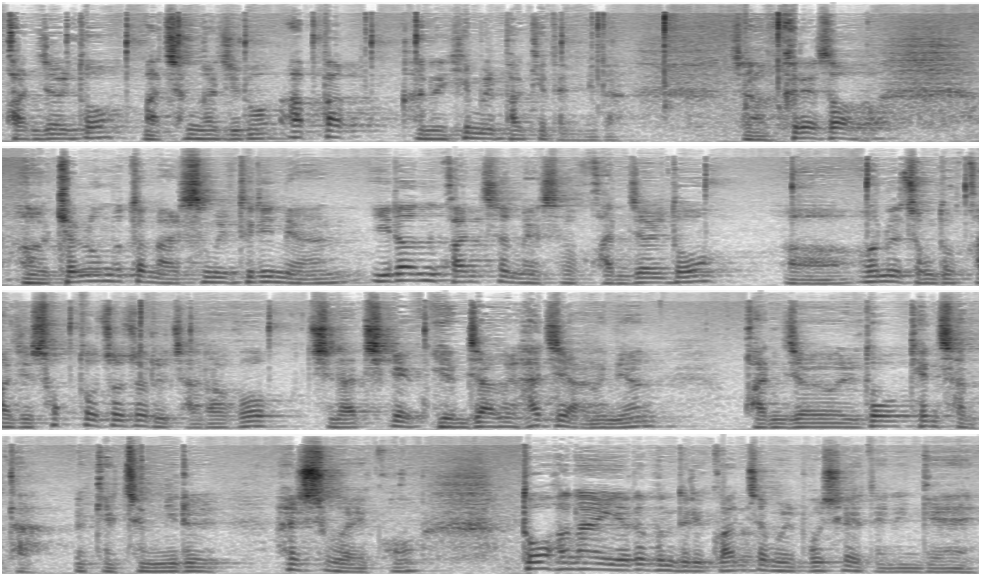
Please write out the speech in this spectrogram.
관절도 마찬가지로 압박하는 힘을 받게 됩니다. 자, 그래서 어, 결론부터 말씀을 드리면 이런 관점에서 관절도 어, 어느 정도까지 속도 조절을 잘하고 지나치게 연장을 하지 않으면 관절도 괜찮다. 이렇게 정리를 할 수가 있고 또 하나의 여러분들이 관점을 보셔야 되는 게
